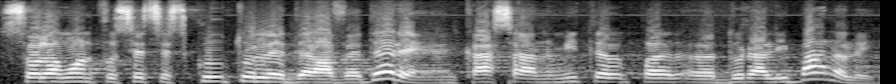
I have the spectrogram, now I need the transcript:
Solomon pusese scuturile de la vedere în casa numită Dura Libanului.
